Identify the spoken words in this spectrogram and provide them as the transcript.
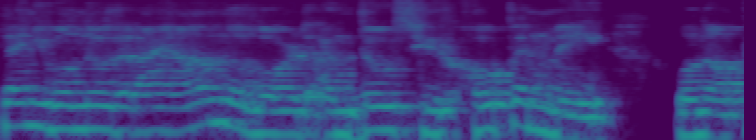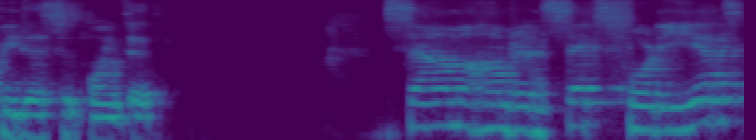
Then you will know that I am the Lord, and those who hope in me will not be disappointed. Psalm 106 48.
